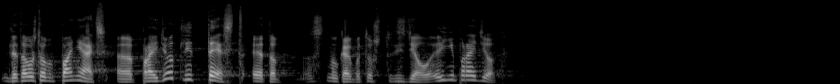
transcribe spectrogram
Для того, чтобы понять, э, пройдет ли тест это, ну, как бы то, что ты сделал, или не пройдет. Will that company accept that or reject it?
